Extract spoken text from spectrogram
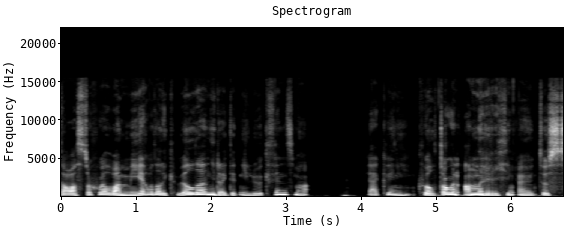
dat was toch wel wat meer wat ik wilde. Niet dat ik dit niet leuk vind, maar ja, ik weet niet. Ik wil toch een andere richting uit. Dus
